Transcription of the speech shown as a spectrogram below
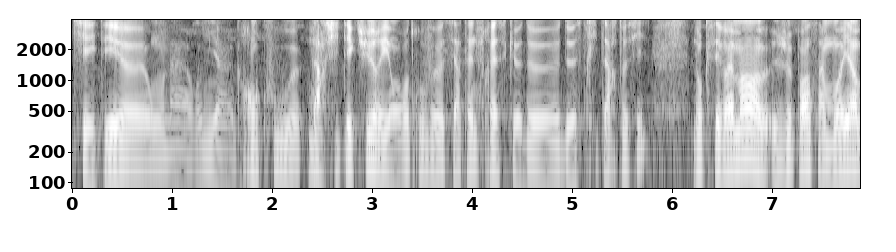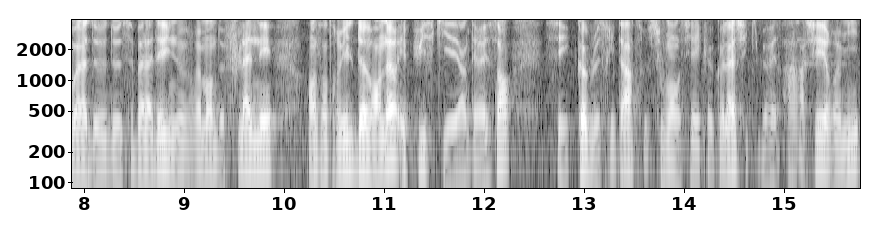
qui a été, euh, on a remis un grand coup euh, d'architecture et on retrouve certaines fresques de, street art aussi. Donc c'est vraiment, je pense, un moyen voilà, de, se balader, une, vraiment de flâner en centre-ville d'œuvre en œuvre. Et puis ce qui est intéressant, c'est comme le street art, souvent aussi avec le collage, c'est qu'ils peuvent être arrachés, remis.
